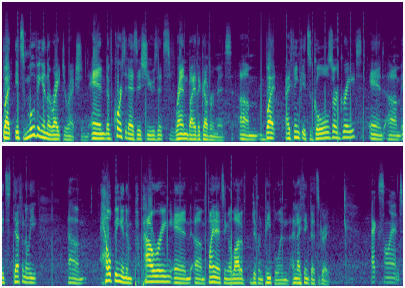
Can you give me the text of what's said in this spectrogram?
but it's moving in the right direction. And of course, it has issues. It's ran by the government, um, but I think its goals are great, and um, it's definitely um, helping and empowering and um, financing a lot of different people, and, and I think that's great. Excellent.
